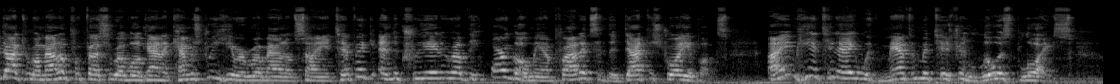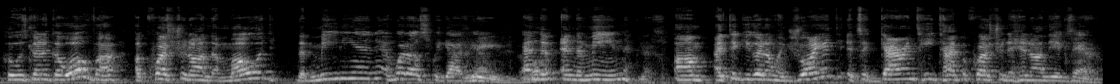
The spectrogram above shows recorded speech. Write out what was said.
I'm Dr. Romano, professor of organic chemistry here at Romano Scientific and the creator of the Orgoman products and the DAT Destroyer books. I am here today with mathematician Lewis Blois, who is going to go over a question on the mode, the median, and what else we got The here? mean. And the, and the mean. Yes. Um, I think you're going to enjoy it. It's a guaranteed type of question to hit on the exam.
